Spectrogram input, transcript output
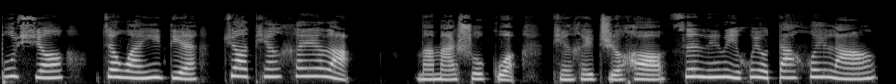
不行，再晚一点就要天黑了。”妈妈说过，天黑之后森林里会有大灰狼。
